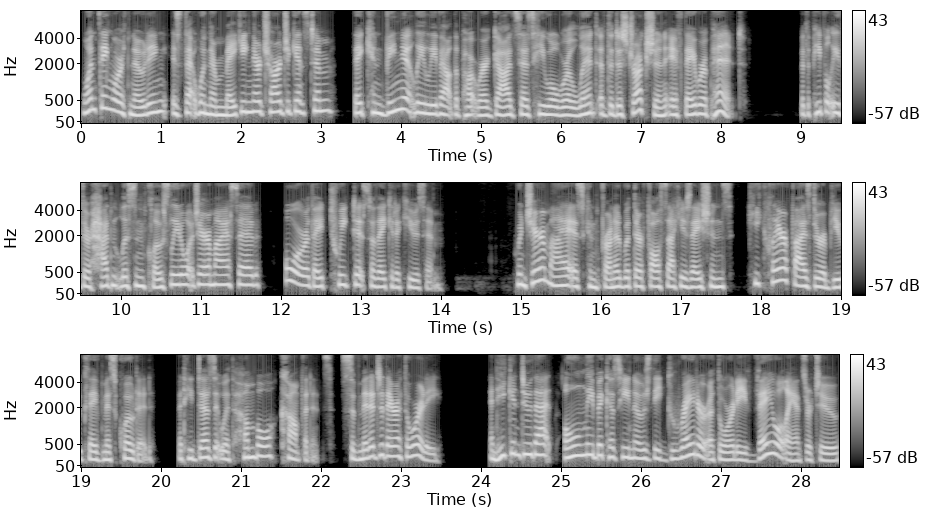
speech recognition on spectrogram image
One thing worth noting is that when they're making their charge against him, they conveniently leave out the part where God says he will relent of the destruction if they repent. But the people either hadn't listened closely to what Jeremiah said, or they tweaked it so they could accuse him. When Jeremiah is confronted with their false accusations, he clarifies the rebuke they've misquoted, but he does it with humble confidence, submitted to their authority. And he can do that only because he knows the greater authority they will answer to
